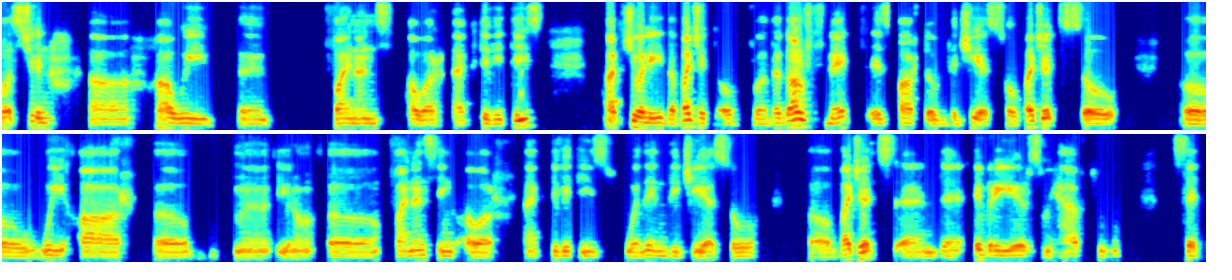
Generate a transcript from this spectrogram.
question uh, how we finance our activities. Actually, the budget of uh, the GulfMet is part of the GSO budget. So uh, we are, uh, uh you know, uh, financing our activities within the GSO uh, budgets. And every years we have to set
